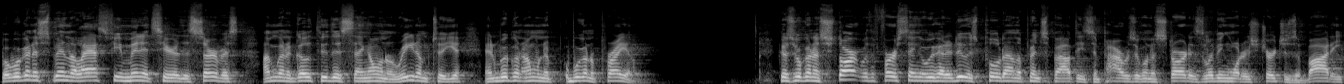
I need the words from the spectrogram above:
But we're going to spend the last few minutes here of this service. I'm going to go through this thing. I want to read them to you, and we're going to, I'm going to, we're going to pray them. Because we're going to start with the first thing that we got to do is pull down the principalities and powers. We're going to start as Living Waters Church as a body,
